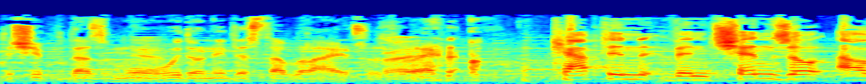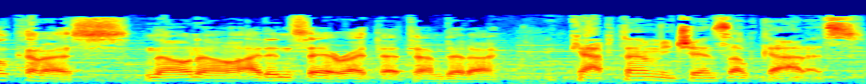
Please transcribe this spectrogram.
the ship doesn't move. We don't need the stabilizers right, now. Captain Vincenzo Alcaraz. No, no, I didn't say it right that time, did I? Captain Vincenzo Alcaraz.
